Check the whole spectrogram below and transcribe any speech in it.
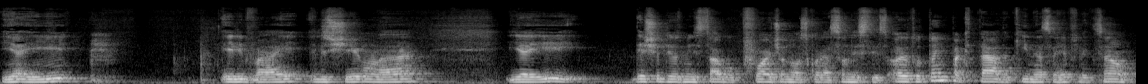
E aí ele vai, eles chegam lá, e aí Deixa Deus ministrar algo forte ao nosso coração nesse texto. Olha, eu estou tão impactado aqui nessa reflexão,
